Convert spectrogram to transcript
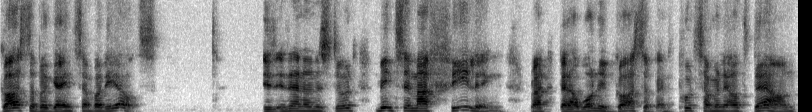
gossip against somebody else. Is, is that understood? Means that my feeling, right, that I want to gossip and put someone else down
